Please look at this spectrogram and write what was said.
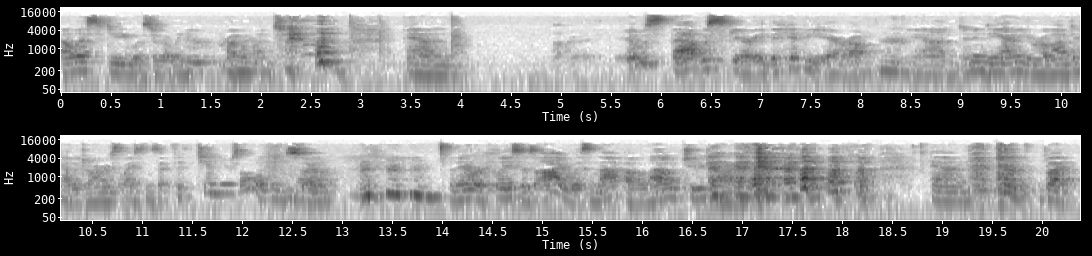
LSD was really mm. prevalent, and it was that was scary. The hippie era, hmm. and in Indiana, you were allowed to have a driver's license at 15 years old, and so there were places I was not allowed to drive. and but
